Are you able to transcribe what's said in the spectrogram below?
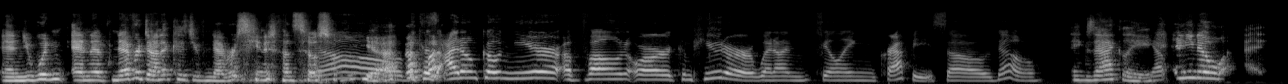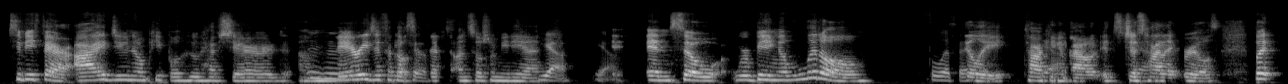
And you wouldn't, and have never done it because you've never seen it on social media. Because I don't go near a phone or a computer when I'm feeling crappy. So no. exactly. Yep. And you know, to be fair, I do know people who have shared um, Mhm. very difficult subjects on social media. Yeah. Yeah. And so we're being a little Flippant. silly talking Yeah. about it's just Yeah. highlight reels but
